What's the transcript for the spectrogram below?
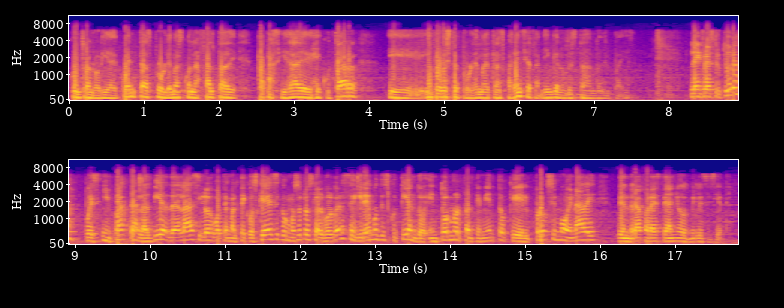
Contraloría de Cuentas, problemas con la falta de capacidad de ejecutar eh, y por este problema de transparencia también que nos está dando en el país. La infraestructura pues impacta las vidas de las y los guatemaltecos. Quédese con nosotros que al volver seguiremos discutiendo en torno al planteamiento que el próximo ENADE tendrá para este año 2017.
